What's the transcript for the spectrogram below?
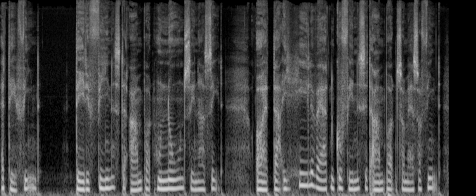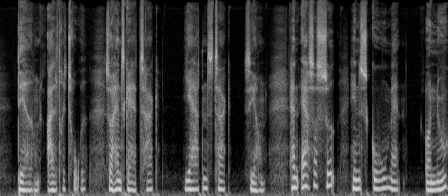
at det er fint. Det er det fineste armbånd, hun nogensinde har set, og at der i hele verden kunne findes et armbånd, som er så fint, det havde hun aldrig troet. Så han skal have tak. Hjertens tak, siger hun. Han er så sød, hendes gode mand. Og nu,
